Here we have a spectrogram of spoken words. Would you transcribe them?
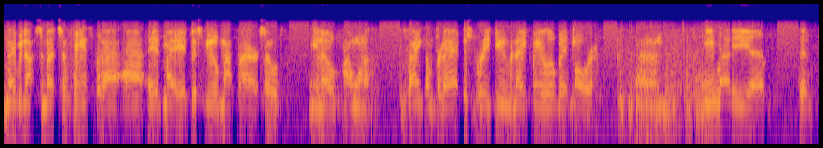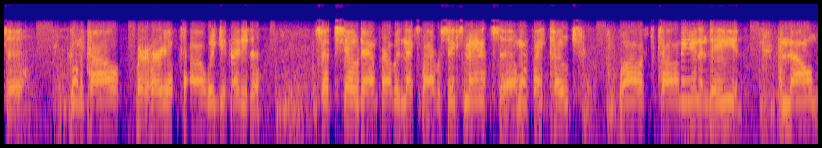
maybe not so much offense, but I, I it may it just fueled my fire. So you know, I want to thank them for that. Just rejuvenate me a little bit more. Um, anybody uh, that uh, to call, better hurry up, call. We get ready to shut the show down probably the next five or six minutes. Uh, I want to thank Coach Wallace for calling in and Dee and and Dawn.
